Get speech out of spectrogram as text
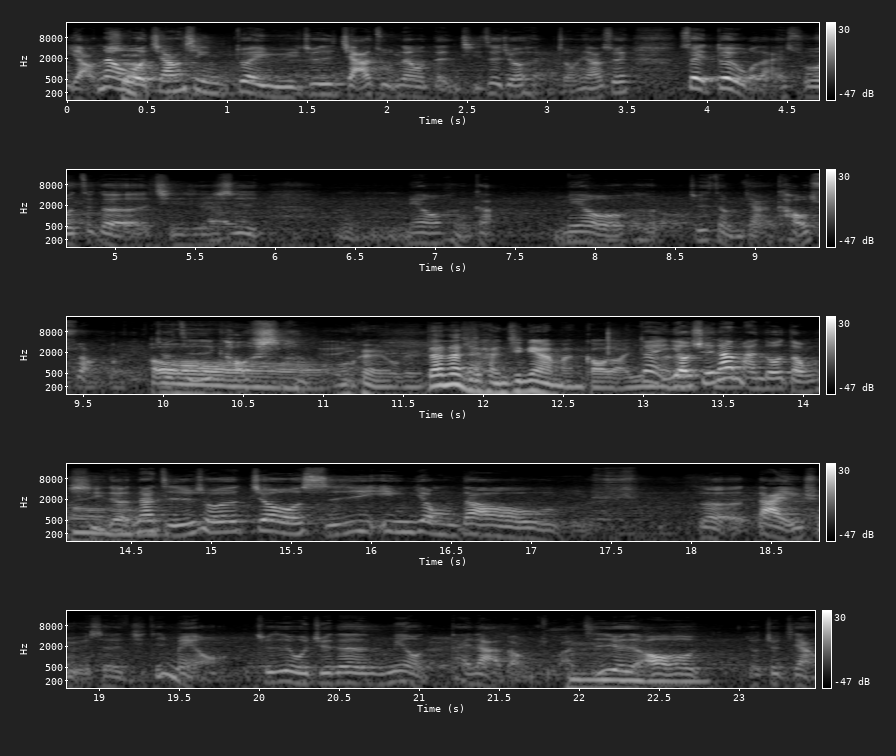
要。那我相信，对于就是家族那种等级，这就很重要。所以，所以对我来说，这个其实是嗯没有很高，没有很就是怎么讲考爽了，就只是考爽。OK OK，但那其实含金量还蛮高的啊、对，有学到说蛮多东西的，嗯那只是说就实际应用到呃大一学生，其实没有，就是我觉得没有太大的帮助啊，只是觉得、嗯哦就就这样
